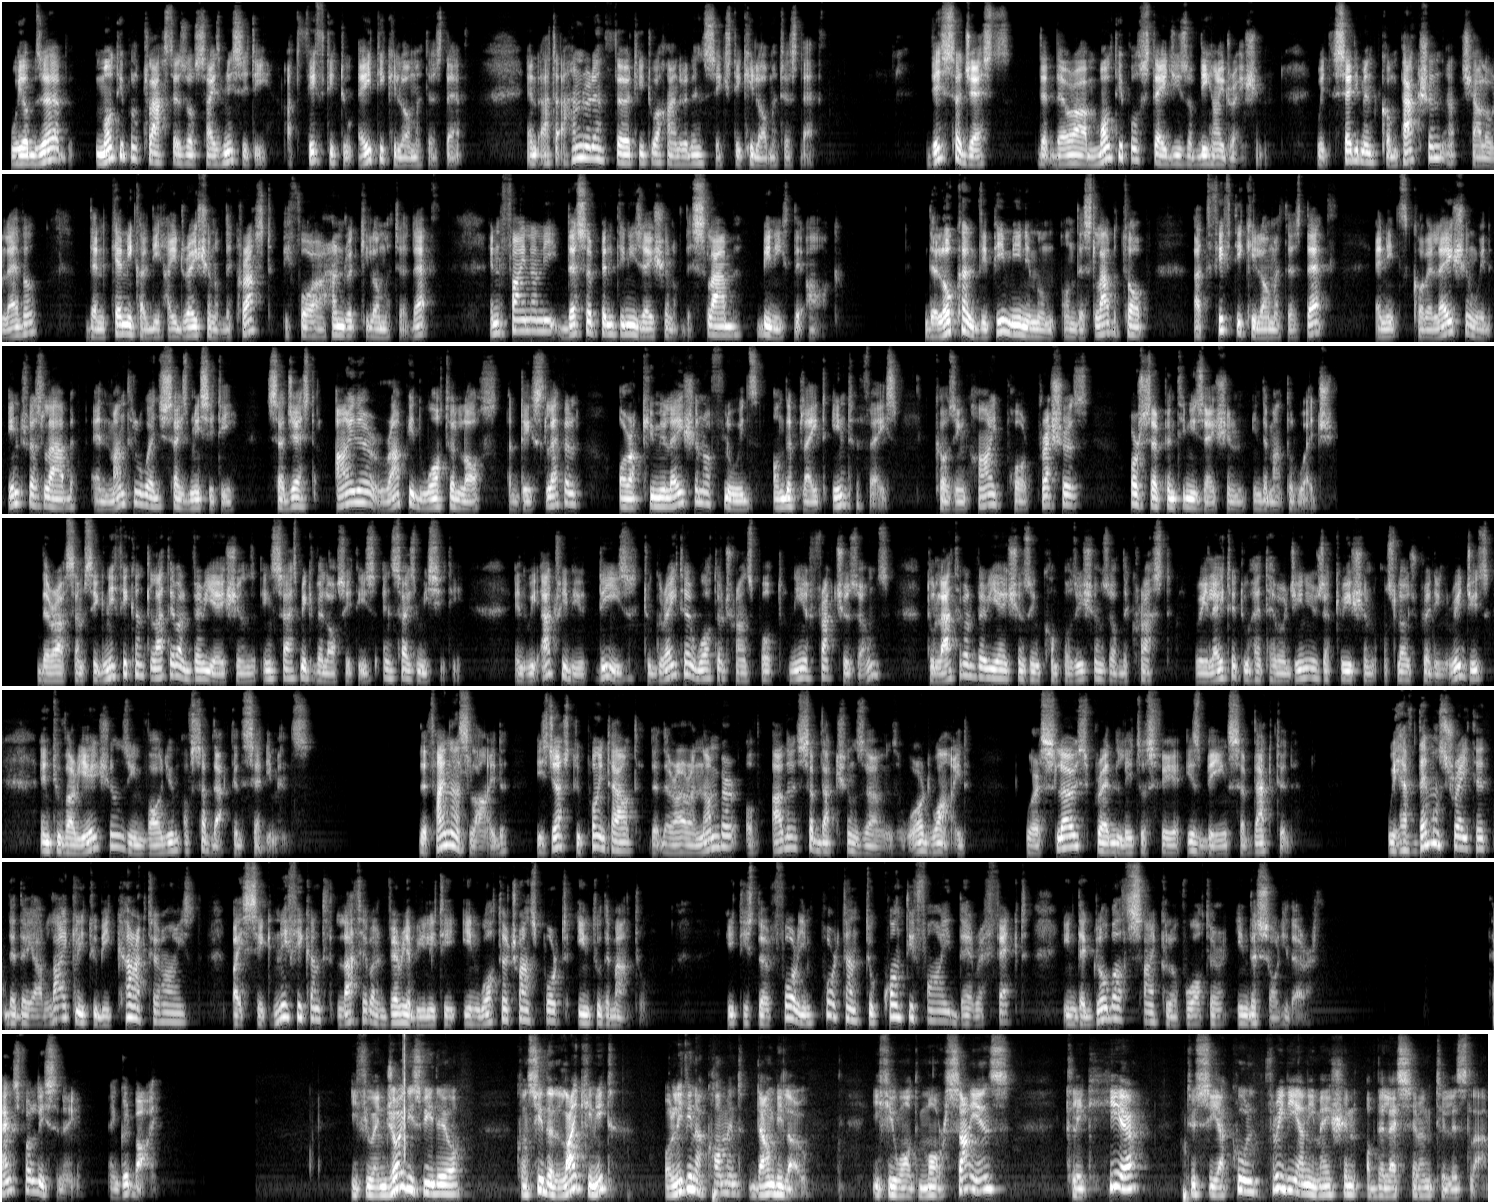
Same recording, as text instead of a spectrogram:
We observe multiple clusters of seismicity at 50 to 80 kilometers depth and at 130 to 160 kilometers depth. This suggests that there are multiple stages of dehydration, with sediment compaction at shallow level, then chemical dehydration of the crust before 100 km depth, and finally deserpentinization of the slab beneath the arc. The local VP minimum on the slab top at 50 km depth and its correlation with intraslab and mantle wedge seismicity suggest either rapid water loss at this level or accumulation of fluids on the plate interface, causing high pore pressures or serpentinization in the mantle wedge. There are some significant lateral variations in seismic velocities and seismicity, and we attribute these to greater water transport near fracture zones, to lateral variations in compositions of the crust related to heterogeneous accretion on slow-spreading ridges, and to variations in volume of subducted sediments. The final slide is just to point out that there are a number of other subduction zones worldwide where slow spread lithosphere is being subducted. We have demonstrated that they are likely to be characterized by significant lateral variability in water transport into the mantle. It is therefore important to quantify their effect in the global cycle of water in the solid Earth. Thanks for listening and goodbye. If you enjoyed this video, consider liking it or leaving a comment down below. If you want more science, click here to see a cool 3D animation of the Lesser Antilles lab.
